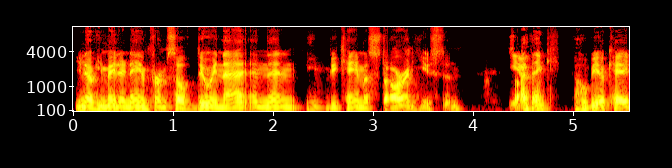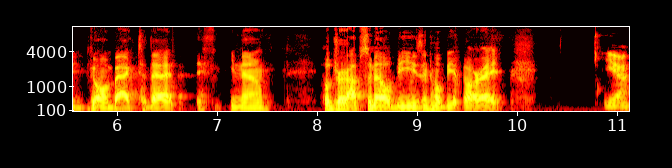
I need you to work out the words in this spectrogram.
you know, he made a name for himself doing that, and then he became a star in Houston. So Yeah. I think he'll be okay going back to that. If you know, he'll drop some lbs and he'll be all right. Yeah,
